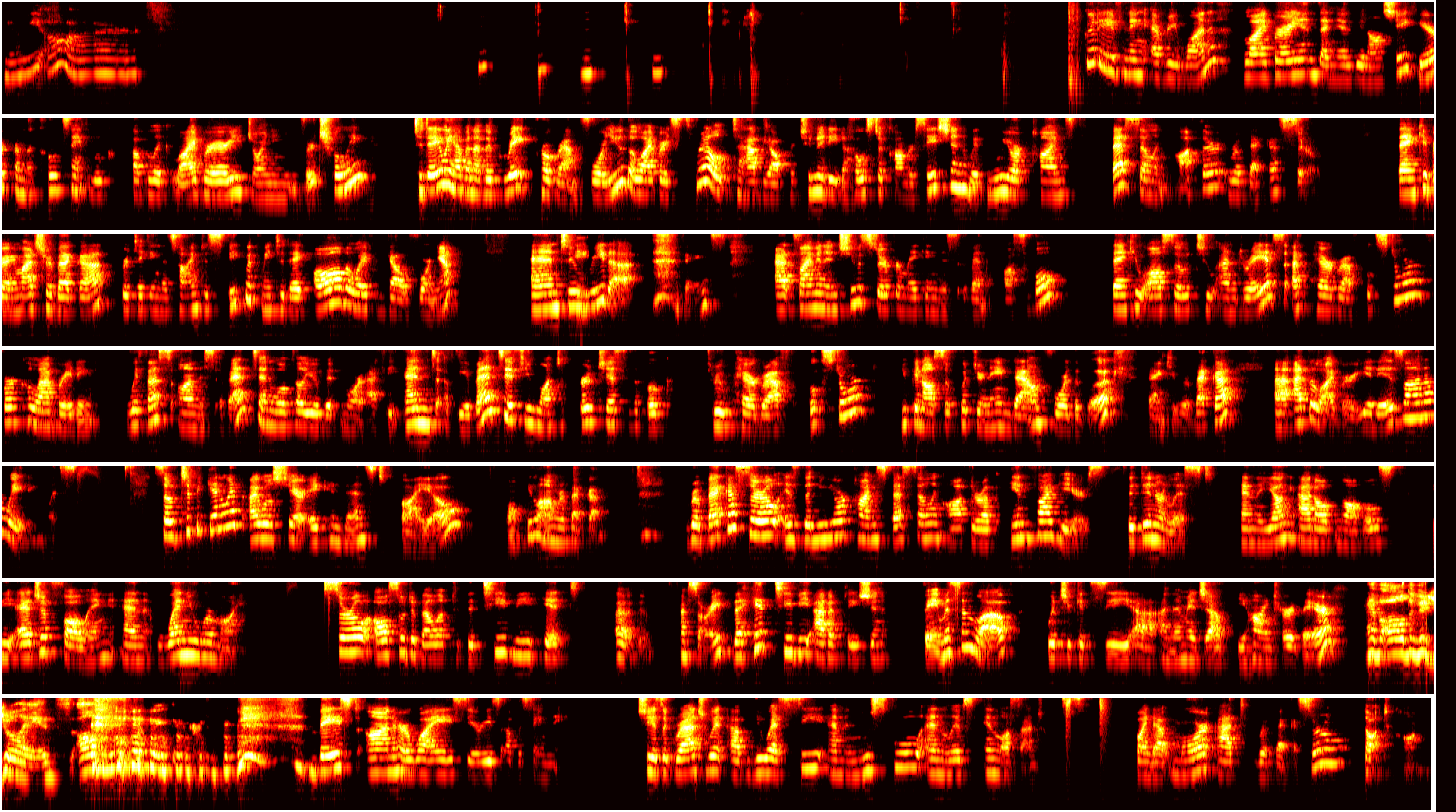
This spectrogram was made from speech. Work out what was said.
Here we are. Good evening, everyone. Librarian Danielle Bélanger here from the Côte St. Luc Public Library, joining you virtually. Today, we have another great program for you. The library is thrilled to have the opportunity to host a conversation with New York Times bestselling author Rebecca Serle. Thank you very much, Rebecca, for taking the time to speak with me today, all the way from California. And to Rita, thanks, at Simon & Schuster for making this event possible. Thank you also to Andreas at Paragraph Bookstore for collaborating with us on this event. And we'll tell you a bit more at the end of the event. If you want to purchase the book through Paragraph Bookstore, you can also put your name down for the book. Thank you, Rebecca. Uh, at the library, it is on a waiting list. So to begin with, I will share a condensed bio. Won't be long, Rebecca. Rebecca Serle is the New York Times bestselling author of In Five Years, The Dinner List, and the young adult novels The Edge of Falling and When You Were Mine. Serle also developed the TV hit, uh, I'm sorry, the hit TV adaptation Famous in Love, which you could see uh, an image of behind her there. I have all the visual aids, all based on her YA series of the same name. She is a graduate of USC and the New School and lives in Los Angeles. Find out more at rebeccaserle.com.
